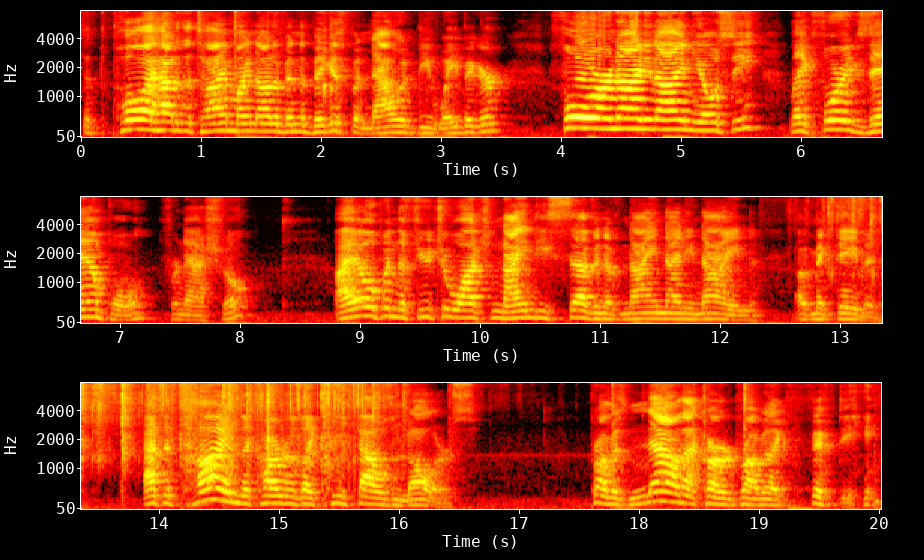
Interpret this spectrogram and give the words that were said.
the pull I had at the time might not have been the biggest, but now would be way bigger. 499 Josi. Like for example, for Nashville, I opened the Future Watch 97 of 999 of McDavid. At the time, the card was like $2,000. Problem is, now that card would probably like 50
